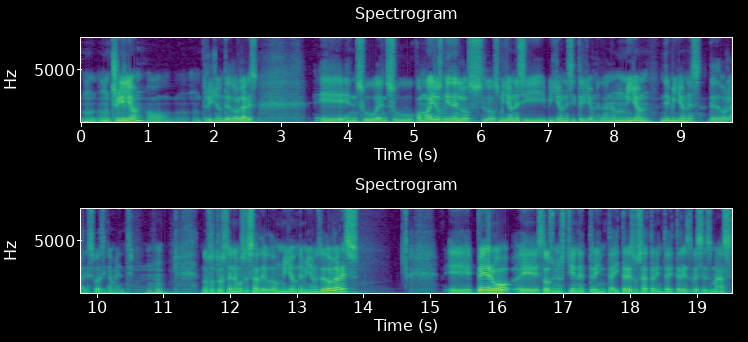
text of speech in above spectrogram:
un, trillón o un trillón de dólares. Eh, en, su, en su, como ellos miden los, los millones y billones y trillones, en un millón de millones de dólares, básicamente. Nosotros tenemos esa deuda, un millón de millones de dólares, eh, pero eh, Estados Unidos tiene 33, o sea, 33 veces más.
